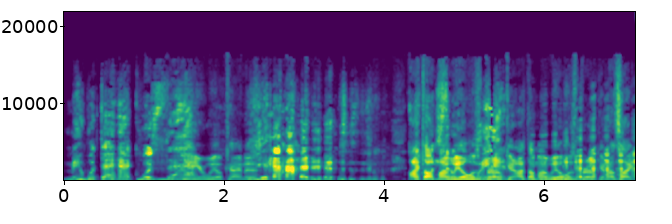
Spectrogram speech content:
man, what the heck was that? Yeah, your wheel kind of. yeah. I thought my wheel was broken. I thought my wheel was broken. I was like,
